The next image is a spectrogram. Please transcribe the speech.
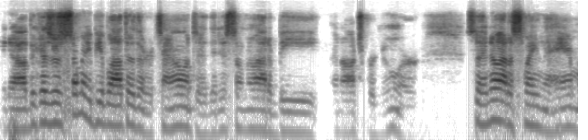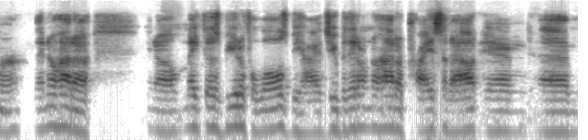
You know, because there's so many people out there that are talented, they just don't know how to be an entrepreneur. So they know how to swing the hammer. They know how to, you know, make those beautiful walls behind you, but they don't know how to price it out and um,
